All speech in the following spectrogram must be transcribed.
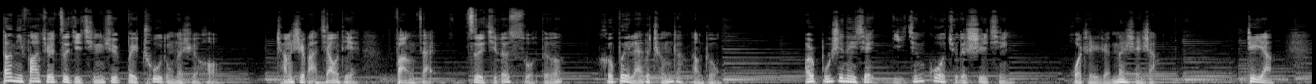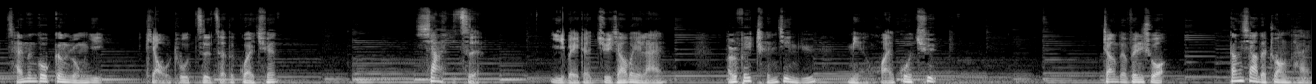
当你发觉自己情绪被触动的时候，尝试把焦点放在自己的所得和未来的成长当中。而不是那些已经过去的事情，或者人们身上，这样才能够更容易跳出自责的怪圈。下一次，意味着聚焦未来，而非沉浸于缅怀过去。张德芬说：“当下的状态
